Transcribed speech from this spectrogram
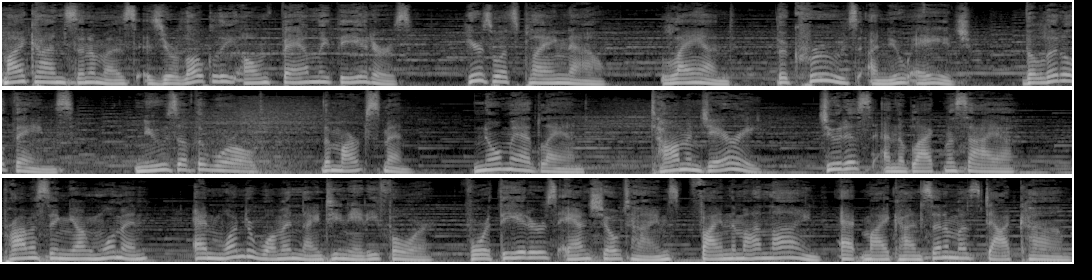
Micon Cinemas is your locally owned family theaters. Here's what's playing now Land, The Croods, A New Age, The Little Things, News of the World, The Marksman, Nomadland, Tom and Jerry, Judas and the Black Messiah, Promising Young Woman, and Wonder Woman 1984. For theaters and showtimes, find them online at miconcinemas.com.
